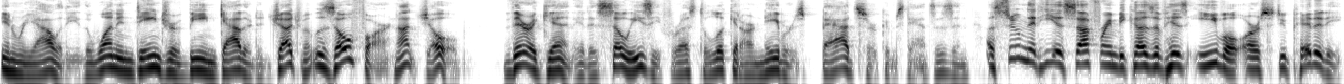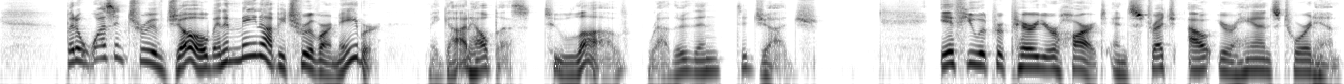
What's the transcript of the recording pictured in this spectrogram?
In reality, the one in danger of being gathered to judgment was Zophar, not Job. There again, it is so easy for us to look at our neighbor's bad circumstances and assume that he is suffering because of his evil or stupidity. But it wasn't true of Job, and it may not be true of our neighbor. May God help us to love rather than to judge. If you would prepare your heart and stretch out your hands toward him,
